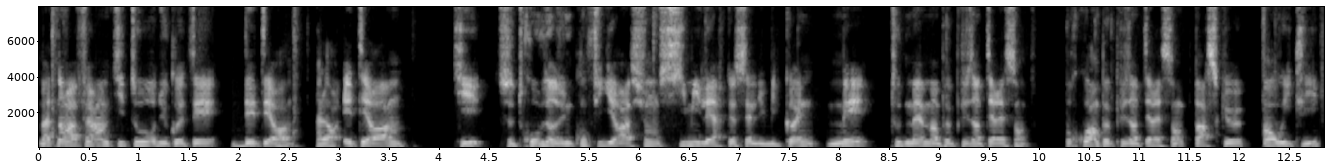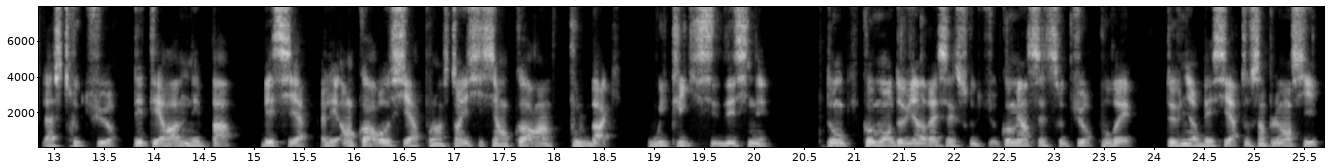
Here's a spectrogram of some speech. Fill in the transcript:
Maintenant, on va faire un petit tour du côté d'Ethereum. Alors, Ethereum qui se trouve dans une configuration similaire que celle du Bitcoin, mais tout de même un peu plus intéressante. Pourquoi un peu plus intéressante? Parce que en weekly, la structure d'Ethereum n'est pas baissière, elle est encore haussière. Pour l'instant, ici, c'est encore un pullback weekly qui s'est dessiné. Donc, comment deviendrait cette structure? Combien cette structure pourrait devenir baissière, tout simplement si,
